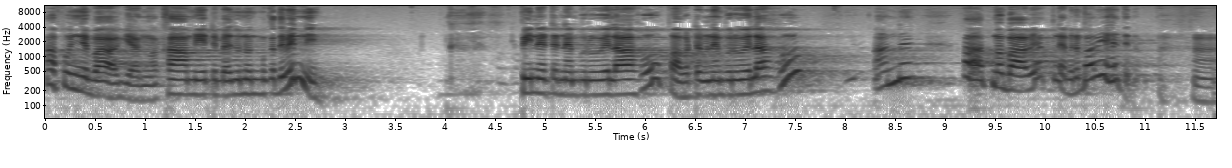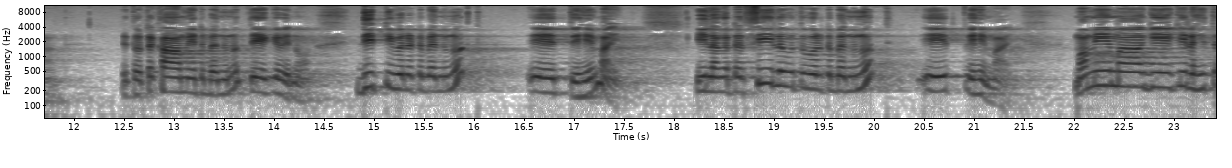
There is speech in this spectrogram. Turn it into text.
අපුං්ඥ භාගයන්වා කාමයට බැඳුනොත්මකද වෙන්නේ. පිනට නැබුරු වෙලා හෝ පවට නැබුරු වෙලා හෝ අන්න ආත්ම භාවයක් ලැබෙන භවය හැදෙනවා. එතොට කාමයට බැඳුනොත් ඒක වෙනවා. දිට්ටිවලට බැඳුනොත් ඒත් එහෙමයි. ඊළඟට සීලවතුවලට බැඳුනොත් ඒත් එහෙමයි. මමේ මාගේ කියල හිත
